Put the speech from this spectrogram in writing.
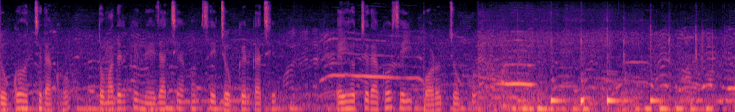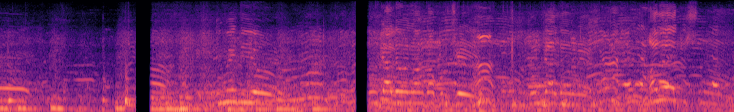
যজ্ঞ হচ্ছে দেখো। তোমাদেরকে নিয়ে যাচ্ছে এখন সেই যজ্ঞের কাছে। এই হচ্ছে দেখো সেই বড় যজ্ঞ। লঙ্কা পুড়ছে। হরে কৃষ্ণ।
